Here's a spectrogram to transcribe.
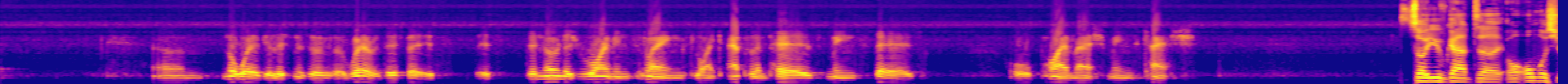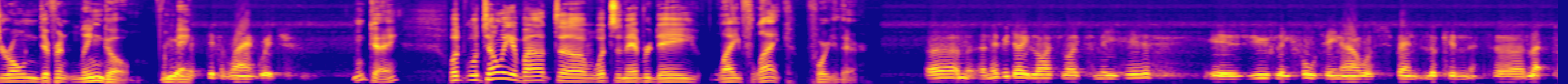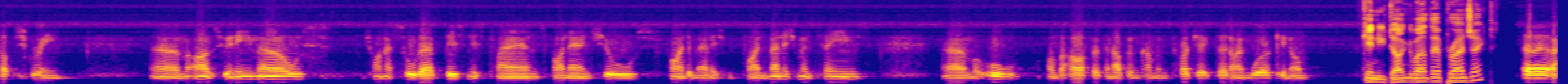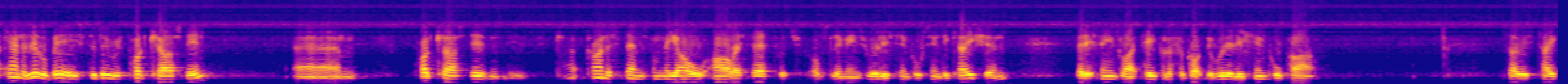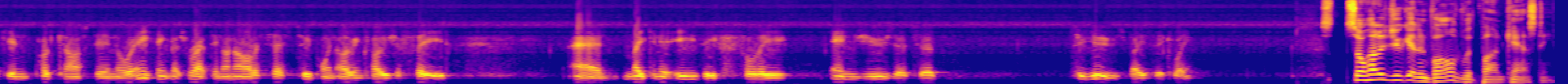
Um, not aware if your listeners are aware of this, but it's, it's they're known as rhyming slangs like apple and pears means stairs, or pie mash means cash. So you've got uh, almost your own different lingo from yeah, being different language. okay. Well, well, tell me about uh, what's an everyday life like for you there. Um, an everyday life like for me here is usually 14 hours spent looking at a laptop screen, um, answering emails, trying to sort out business plans, financials, find a management, find management teams, um, all on behalf of an up-and-coming project that I'm working on. Can you talk about that project? Uh, I can a little bit. It's to do with podcasting. Um, podcasting is, kind of stems from the old RSS, which obviously means really simple syndication, but it seems like people have forgot the really simple part. So it's taking podcasting or anything that's wrapped in an RSS 2.0 enclosure feed and making it easy for the end user to to use, basically. So, how did you get involved with podcasting?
